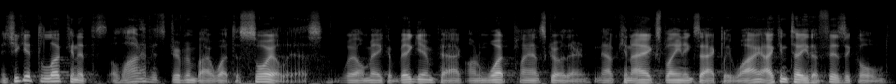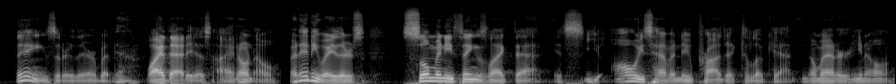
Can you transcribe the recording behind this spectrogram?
as you get to looking at this, a lot of it's driven by what the soil is, will make a big impact on what plants grow there. Now, can I explain exactly why? I can tell you the physical things that are there, but yeah. why that is, I don't know. But anyway, there's so many things like that. It's you always have a new project to look at, no matter, you know,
